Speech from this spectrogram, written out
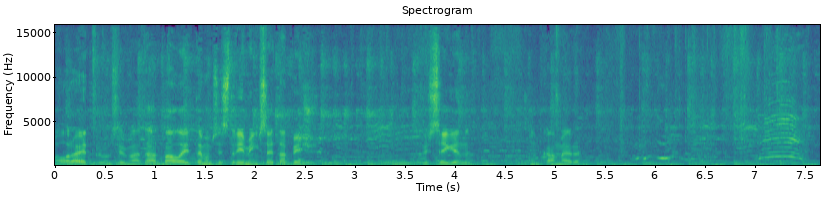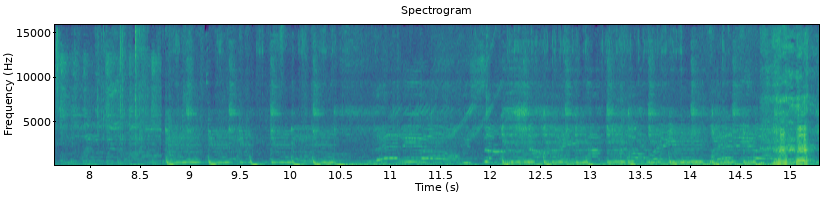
Alright, tur mums ir tāda balīte, mums ir streaming setupiši. Tur ir sigana un kamera. Dabūj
